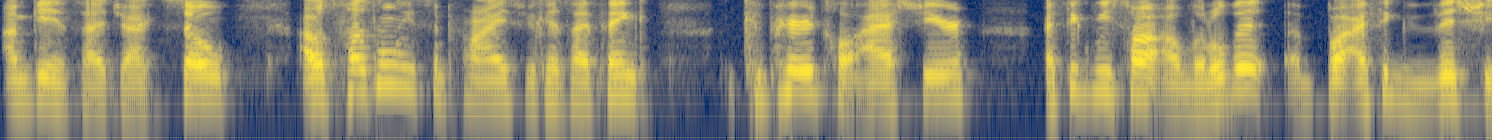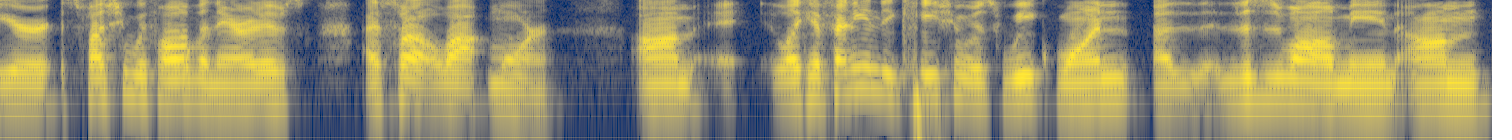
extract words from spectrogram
I'm getting sidetracked. So I was pleasantly surprised because I think compared to last year, I think we saw a little bit, but I think this year, especially with all the narratives, I saw a lot more. Um, like if any indication was week one, uh, this is what I mean. Um,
